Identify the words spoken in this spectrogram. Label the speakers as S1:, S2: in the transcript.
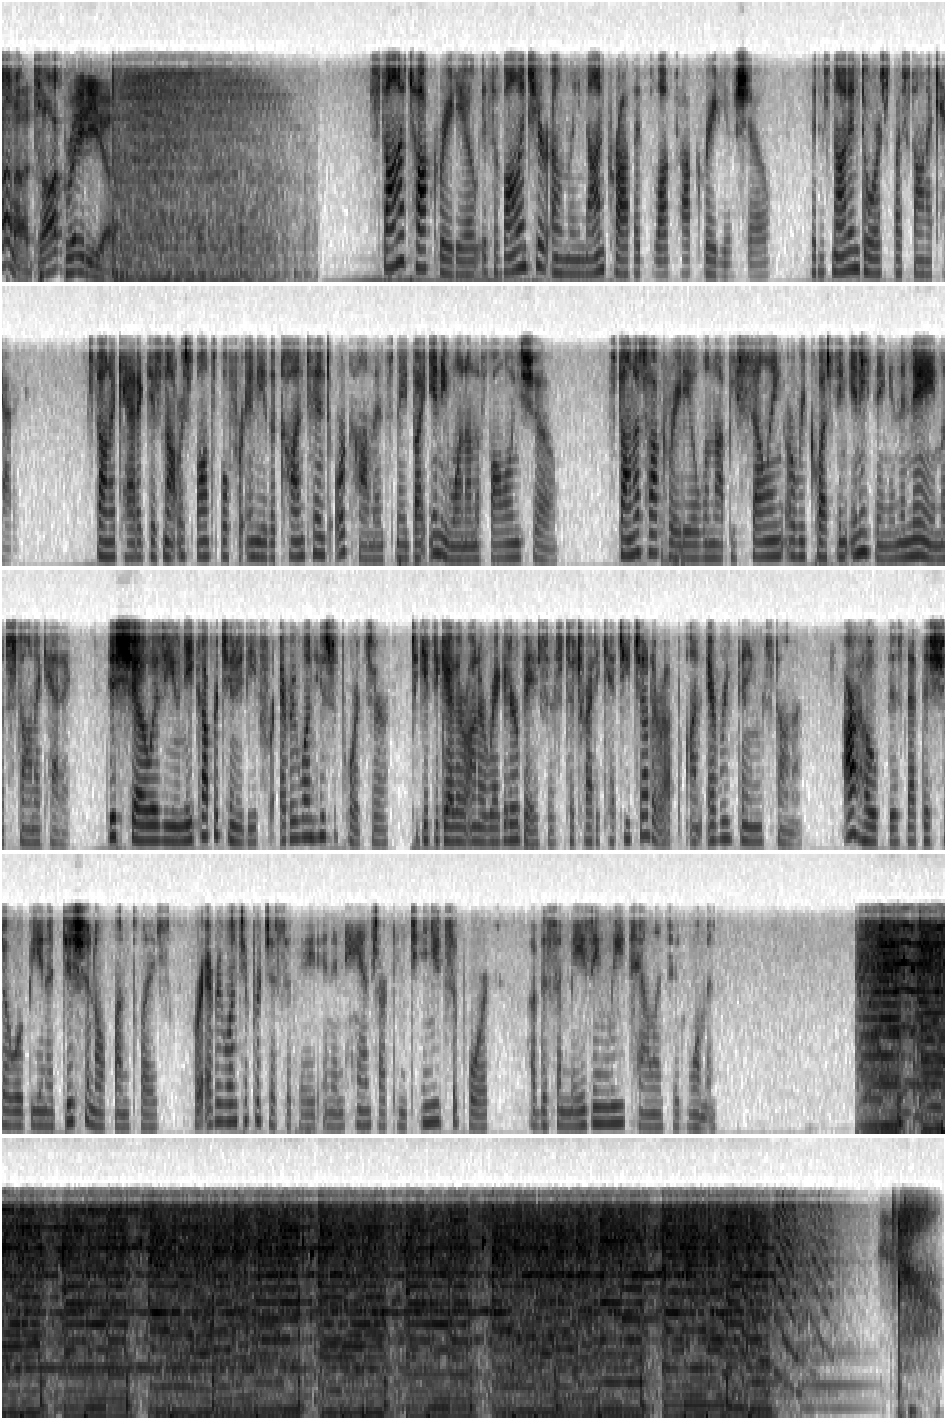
S1: Stana Talk Radio.
S2: Stana Talk Radio is a volunteer only nonprofit blog talk radio show that is not endorsed by Stana Katic. Stana Katic is not responsible for any of the content or comments made by anyone on the following show. Stana Talk Radio will not be selling or requesting anything in the name of Stana Katic. This show is a unique opportunity for everyone who supports her to get together on a regular basis to try to catch each other up on everything Stana. Our hope is that this show will be an additional fun place for everyone to participate and enhance our continued support of this amazingly talented woman.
